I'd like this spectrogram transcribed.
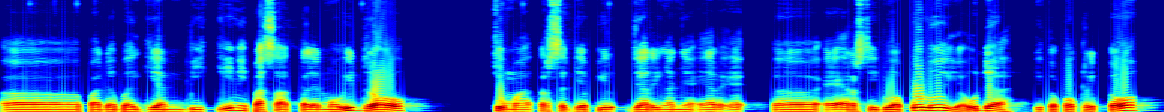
uh, pada bagian bikini pas saat kalian mau withdraw cuma tersedia jaringannya R, uh, ERC20 ya udah di toko kripto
